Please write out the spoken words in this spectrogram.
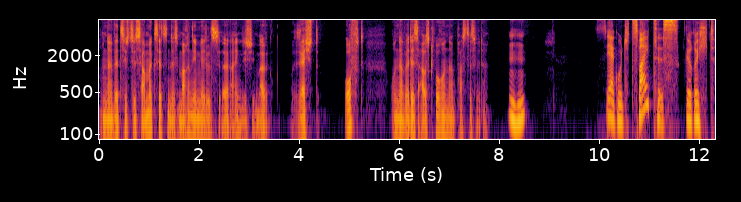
Und dann wird sich zusammengesetzt und das machen die Mädels äh, eigentlich immer recht oft. Und dann wird es ausgesprochen und dann passt das wieder. Mhm. Sehr gut. Zweites Gerücht.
